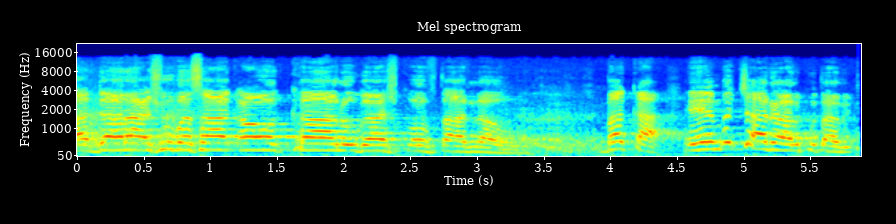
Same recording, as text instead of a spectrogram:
አዳራሹ በሳቅ አወካሉ። ጋሽ ቆፍጣን ነው። በቃ ይሄን ብቻ ነው ያልኩት አሉኝ።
